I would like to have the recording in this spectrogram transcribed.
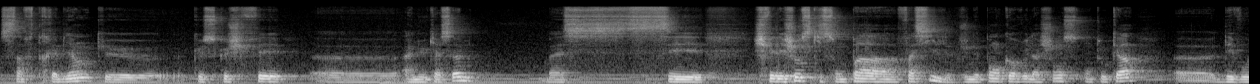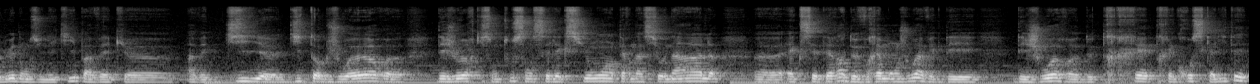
savent très bien que, ce que je fais euh, à Newcastle, bah, je fais des choses qui ne sont pas faciles. Je n'ai pas encore eu la chance, en tout cas, d'évoluer dans une équipe avec, avec 10, 10, top joueurs, des joueurs qui sont tous en sélection internationale, etc., de vraiment jouer avec des, des joueurs de très très grosse qualité.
